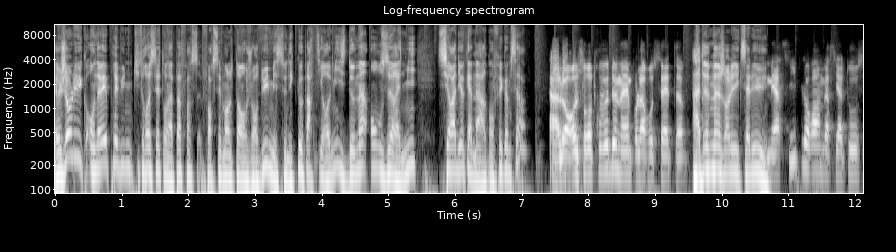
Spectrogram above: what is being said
Euh, Jean-Luc, on avait prévu une petite recette, on n'a pas forc- forcément le temps aujourd'hui, mais ce n'est que partie remise demain 11h30 sur Radio Camargue. On fait comme ça? Alors on se retrouve demain pour la recette. À demain Jean-Luc, salut Merci Florent, merci à tous.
